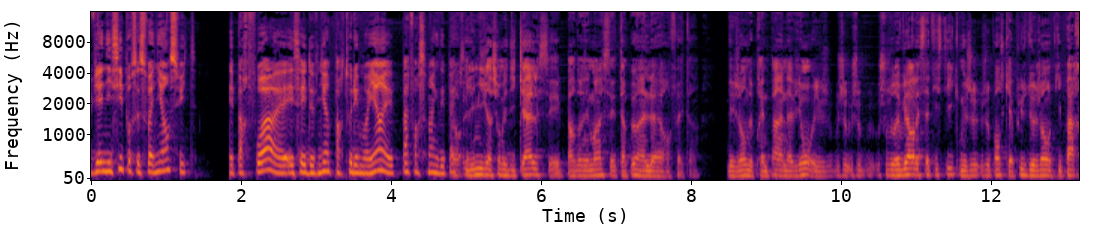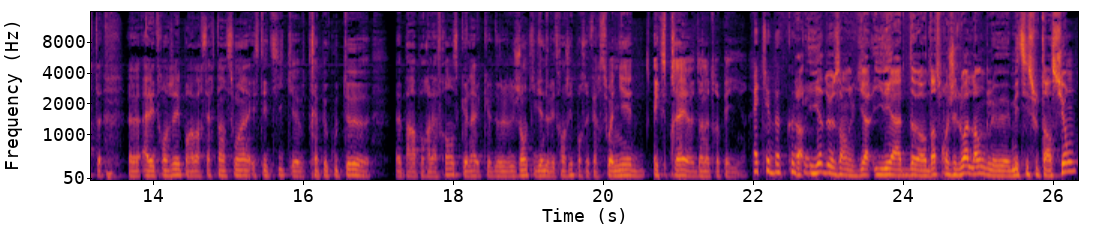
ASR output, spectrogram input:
viennent ici pour se soigner ensuite et parfois euh, essaye de venir par tous les moyens et pas forcément avec des papiers. L'immigration médicale, c'est, pardonnez-moi, c'est un peu un leurre en fait. Hein. Les gens ne prennent pas un avion. Je, je, je voudrais voir les statistiques, mais je, pense qu'il y a plus de gens qui partent euh, à l'étranger pour avoir certains soins esthétiques euh, très peu coûteux par rapport à la France que, que, de gens qui viennent de l'étranger pour se faire soigner exprès euh, dans notre pays. Mathieu Alors, il y a deux angles. Il y a, dans, ce projet de loi l'angle métier sous tension,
